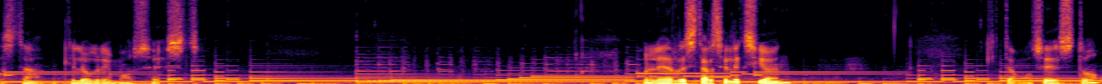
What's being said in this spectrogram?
hasta que logremos esto. Con la restar selección quitamos esto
